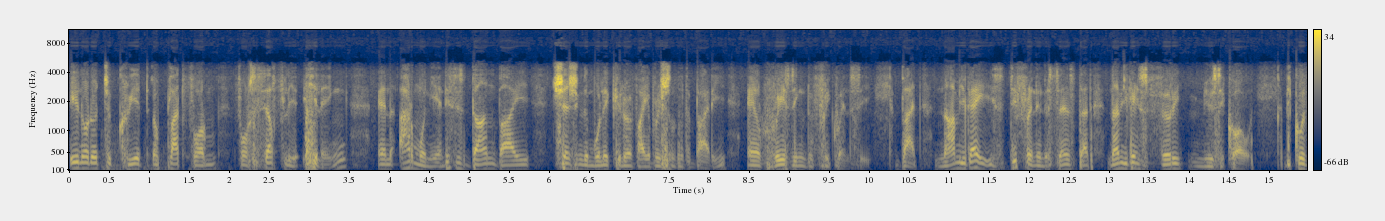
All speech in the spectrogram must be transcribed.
in order to create a platform for self healing and harmony. And this is done by changing the molecular vibrations of the body and raising the frequency. But Nam Yoga is different in the sense that Nam Yoga is very musical because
